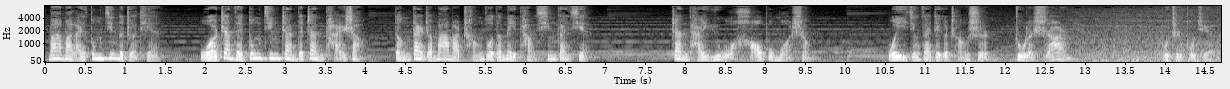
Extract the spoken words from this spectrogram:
妈妈来东京的这天，我站在东京站的站台上，等待着妈妈乘坐的那趟新干线。站台与我毫不陌生，我已经在这个城市。住了十二年，不知不觉的，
